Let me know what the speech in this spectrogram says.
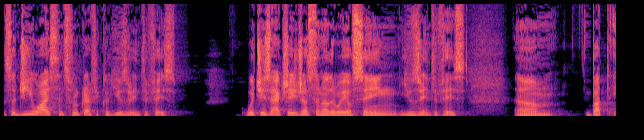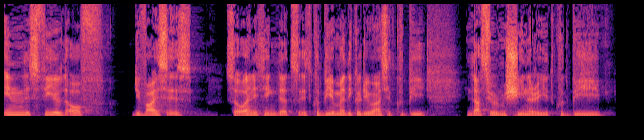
so GUI stands for graphical user interface, which is actually just another way of saying user interface. Um, but in this field of devices, so anything that it could be a medical device, it could be industrial machinery, it could be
